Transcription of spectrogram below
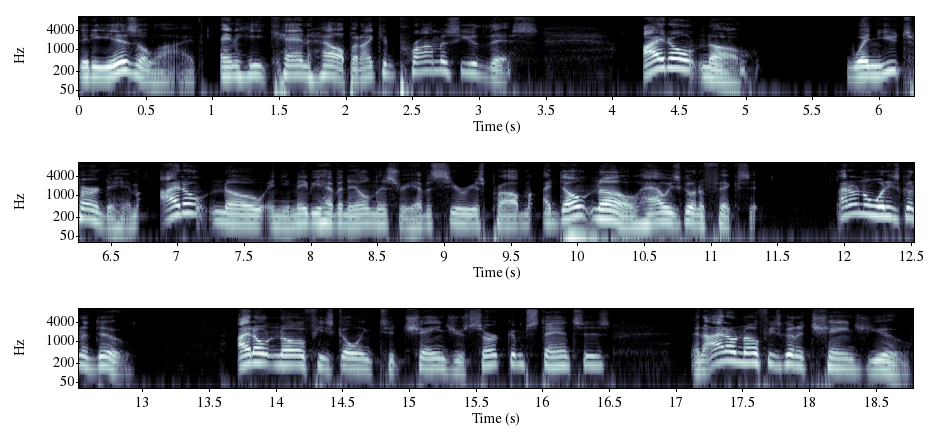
that he is alive and he can help. And I can promise you this I don't know when you turn to him, I don't know, and you maybe have an illness or you have a serious problem, I don't know how he's going to fix it. I don't know what he's going to do. I don't know if he's going to change your circumstances, and I don't know if he's going to change you.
